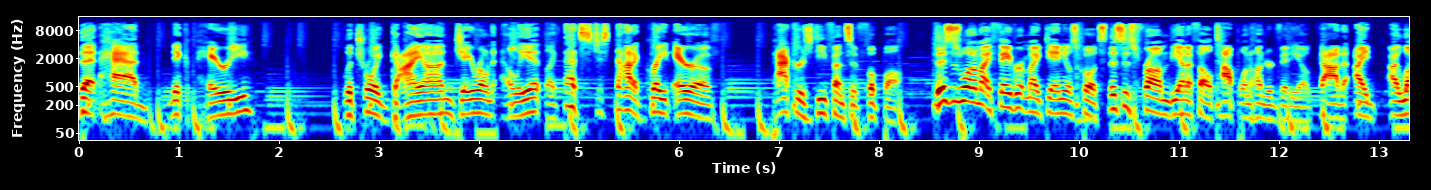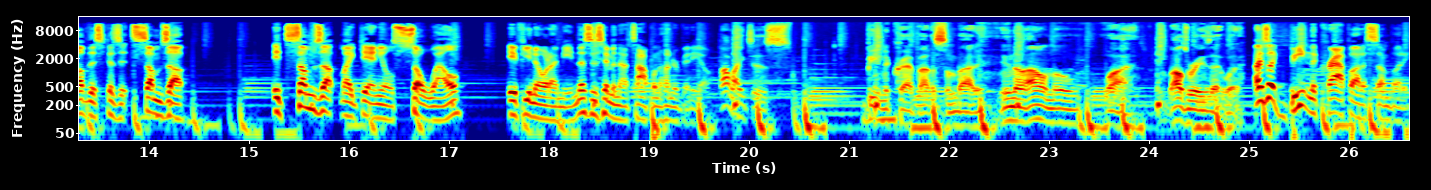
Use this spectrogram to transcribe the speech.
that had Nick Perry, Letroy Guion, Jayrone Elliott. Like that's just not a great era of Packers defensive football. This is one of my favorite Mike Daniels quotes. This is from the NFL Top 100 video. God, I I love this because it sums up it sums up Mike Daniels so well, if you know what I mean. This is him in that Top 100 video. I like just beating the crap out of somebody. You know, I don't know why. I was raised that way. I was like beating the crap out of somebody.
